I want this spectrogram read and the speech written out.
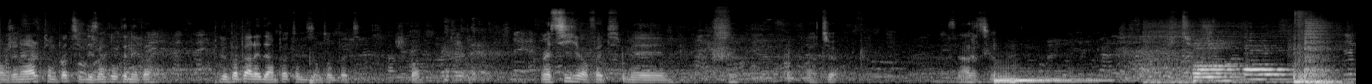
Qu'en général, ton pote, c'est des gens qu'on connaît pas. Tu peux pas parler d'un pote en disant ton pote, je crois. Bah si, en fait, mais... Arthur. C'est Arthur. ein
